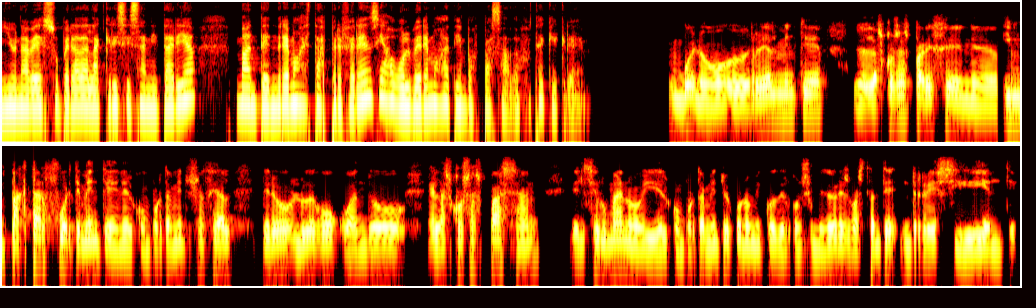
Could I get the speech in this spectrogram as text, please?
Y una vez superada la crisis sanitaria, ¿mantendremos estas preferencias o volveremos a tiempos pasados? ¿Usted qué cree? Bueno, realmente las cosas parecen eh, impactar fuertemente en el comportamiento social, pero luego cuando las cosas pasan, el ser humano y el comportamiento económico del consumidor es bastante resiliente.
